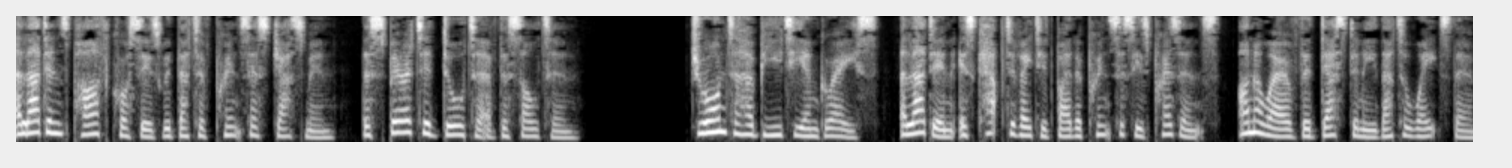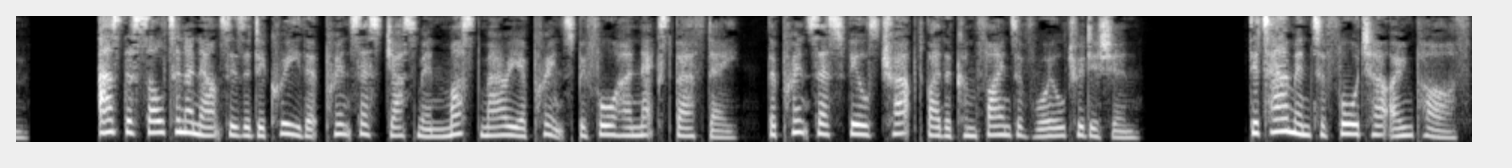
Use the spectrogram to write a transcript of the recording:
Aladdin's path crosses with that of Princess Jasmine, the spirited daughter of the Sultan. Drawn to her beauty and grace, Aladdin is captivated by the princess's presence, unaware of the destiny that awaits them. As the Sultan announces a decree that Princess Jasmine must marry a prince before her next birthday, the princess feels trapped by the confines of royal tradition. Determined to forge her own path,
